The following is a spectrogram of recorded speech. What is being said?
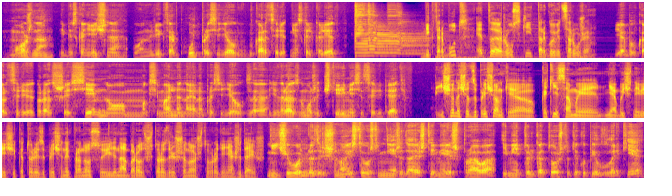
Можно и бесконечно. Он, Виктор Путь, просидел в карцере несколько лет. Виктор Бут – это русский торговец оружием. Я был в карцере раз 6-7, но максимально, наверное, просидел за один раз, ну, может, 4 месяца или 5. Еще насчет запрещенки. Какие самые необычные вещи, которые запрещены к проносу, или наоборот, что разрешено, что вроде не ожидаешь? Ничего не разрешено из того, что не ожидаешь. Ты имеешь право иметь только то, что ты купил в ларьке.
